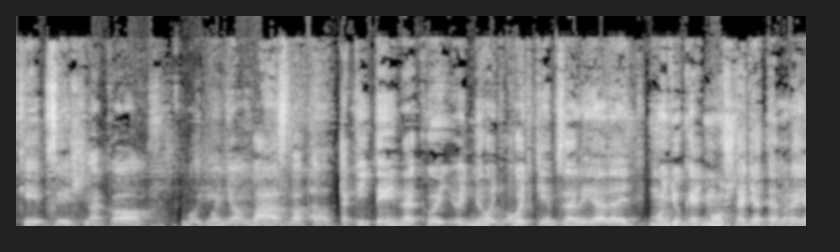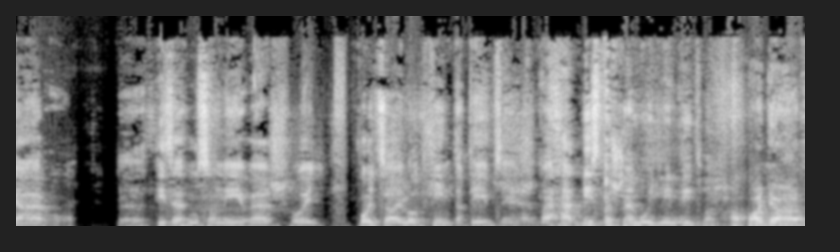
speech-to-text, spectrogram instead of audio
képzésnek a, hogy mondjam, vázlata? Csak így tényleg, hogy, hogy, hogy, hogy képzeli el egy, mondjuk egy most egyetemre járó 10-20 éves, hogy hogy zajlott kint a képzés? Hát biztos nem úgy, mint itt van. A magyar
